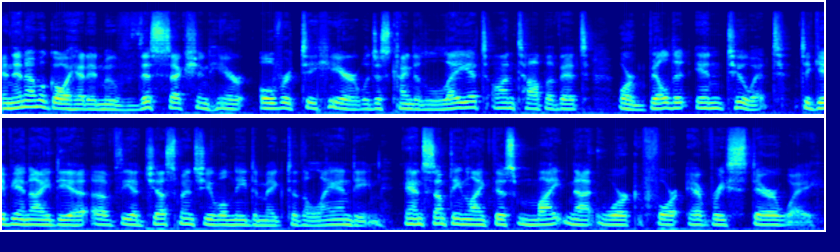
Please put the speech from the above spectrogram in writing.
And then I will go ahead and move this section here over to here. We'll just kind of lay it on top of it or build it into it to give you an idea of the adjustments you will need to make to the landing. And something like this might not work for every stairway.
